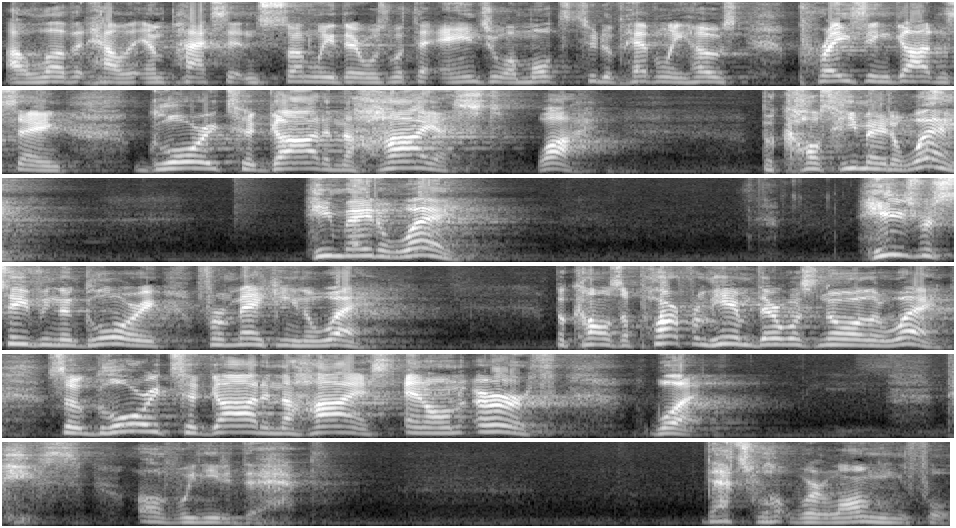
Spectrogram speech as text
I love it how it impacts it. And suddenly there was with the angel a multitude of heavenly hosts praising God and saying, Glory to God in the highest. Why? Because He made a way. He made a way. He's receiving the glory for making the way. Because apart from Him, there was no other way. So, glory to God in the highest, and on earth, what? Peace. Oh, we needed that. That's what we're longing for.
